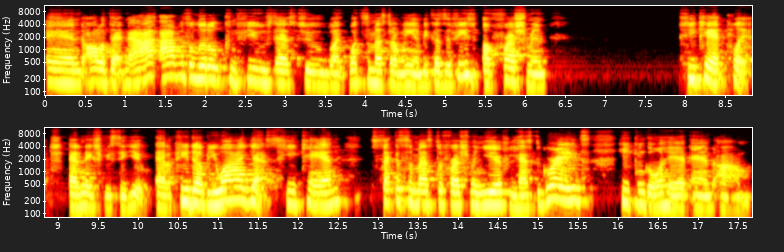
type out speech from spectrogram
and all of that. Now, I, I, was a little confused as to like what semester are we in because if he's a freshman, he can't pledge at an HBCU. At a PWI, yes, he can. Second semester freshman year, if he has the grades, he can go ahead and um,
